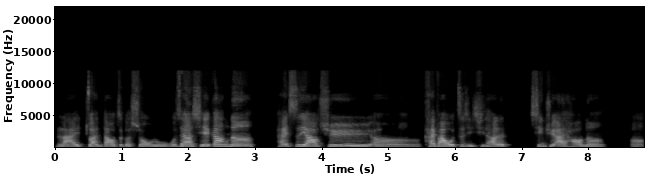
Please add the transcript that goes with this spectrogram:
来赚到这个收入？我是要斜杠呢？还是要去呃开发我自己其他的兴趣爱好呢？啊、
